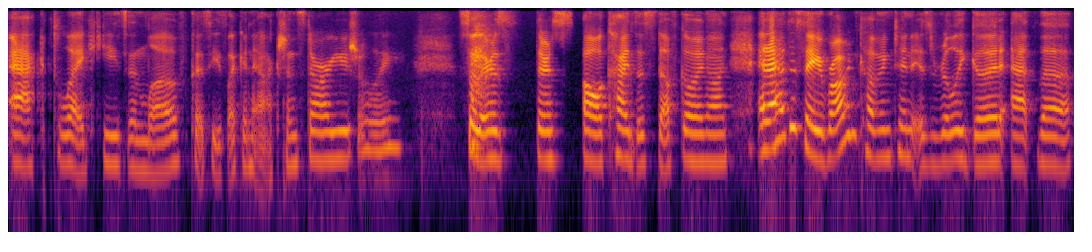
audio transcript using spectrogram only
act like he's in love because he's like an action star usually. So there's there's all kinds of stuff going on. And I have to say, Robin Covington is really good at the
